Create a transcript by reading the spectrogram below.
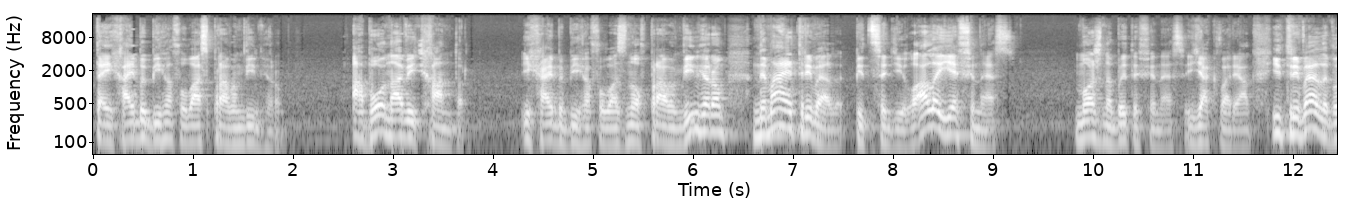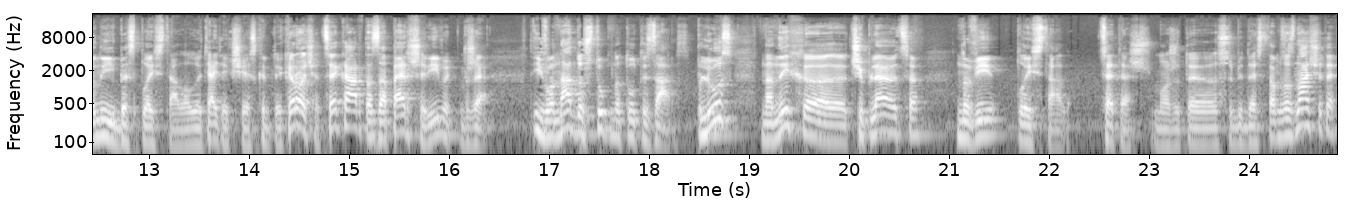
та й хай би бігав у вас правим вінгером. Або навіть Хантер. І хай би бігав у вас знов правим вінгером. Немає трівели під це діло, але є фінес. Можна бити фінеси, як варіант. І трівели вони і без плейстайлу летять, якщо є скриптою. Коротше, це карта за перший рівень вже. І вона доступна тут і зараз. Плюс на них е, чіпляються нові плейстайли. Це теж можете собі десь там зазначити.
